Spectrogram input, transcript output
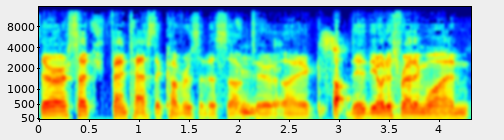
there are such fantastic covers of this song Mm. too. Like So- the the Otis Redding one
